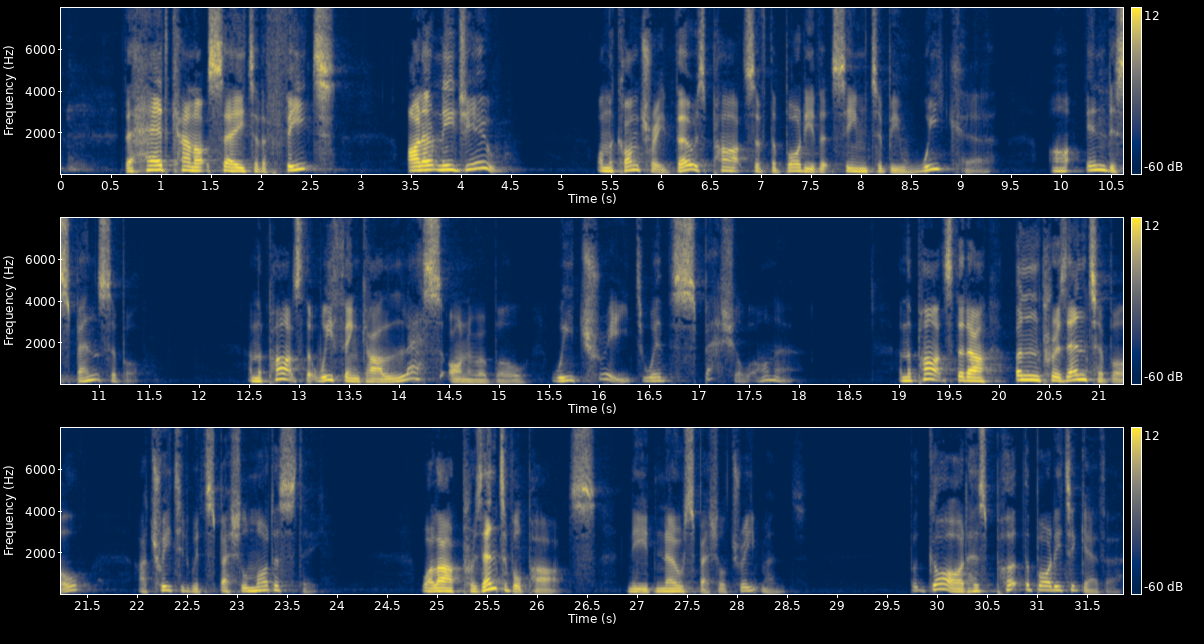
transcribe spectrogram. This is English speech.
The head cannot say to the feet, I don't need you. On the contrary, those parts of the body that seem to be weaker are indispensable. And the parts that we think are less honourable, we treat with special honour. And the parts that are unpresentable are treated with special modesty, while our presentable parts need no special treatment. But God has put the body together,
